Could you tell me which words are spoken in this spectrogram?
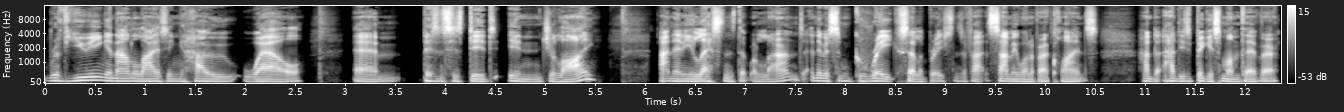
reviewing and analyzing how well um, businesses did in July and any lessons that were learned. And there were some great celebrations. In fact, Sammy, one of our clients, had had his biggest month ever.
